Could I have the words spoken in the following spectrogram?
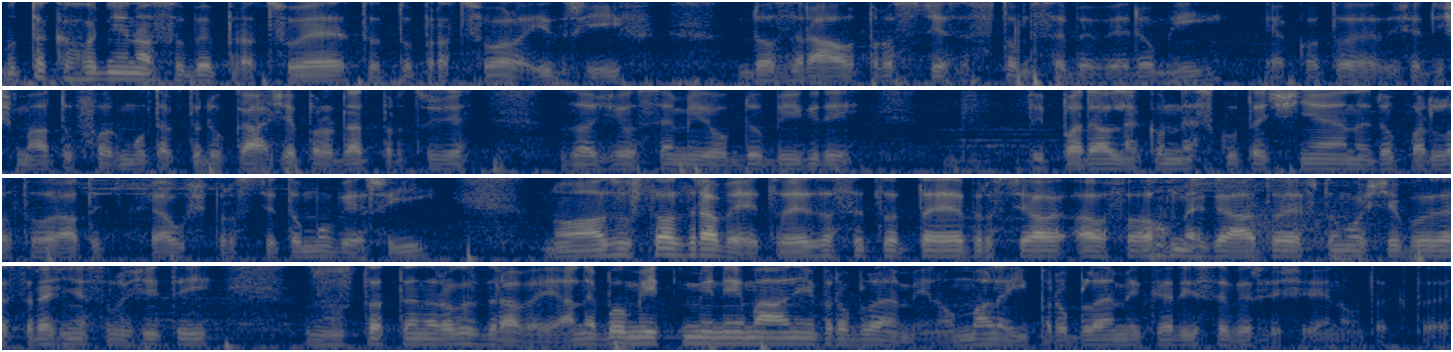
No tak hodně na sobě pracuje, to, to pracoval i dřív, dozrál prostě v tom sebevědomí, jako to je, že když má tu formu, tak to dokáže prodat, protože zažil jsem i období, kdy vypadal jako neskutečně a nedopadlo to a teď já už prostě tomu věří. No a zůstal zdravý, to je zase, to, to je prostě alfa omega, to je v tom ještě bude strašně složitý zůstat ten rok zdravý, a nebo mít minimální problémy, no malé problémy, které se vyřeší, no tak to je.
